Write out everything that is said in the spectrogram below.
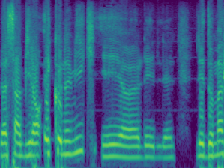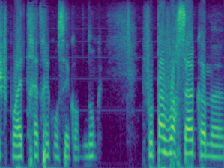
Là, c'est un bilan économique, et euh, les, dommages pourraient être très, très conséquents. Donc, il faut pas voir ça comme euh,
